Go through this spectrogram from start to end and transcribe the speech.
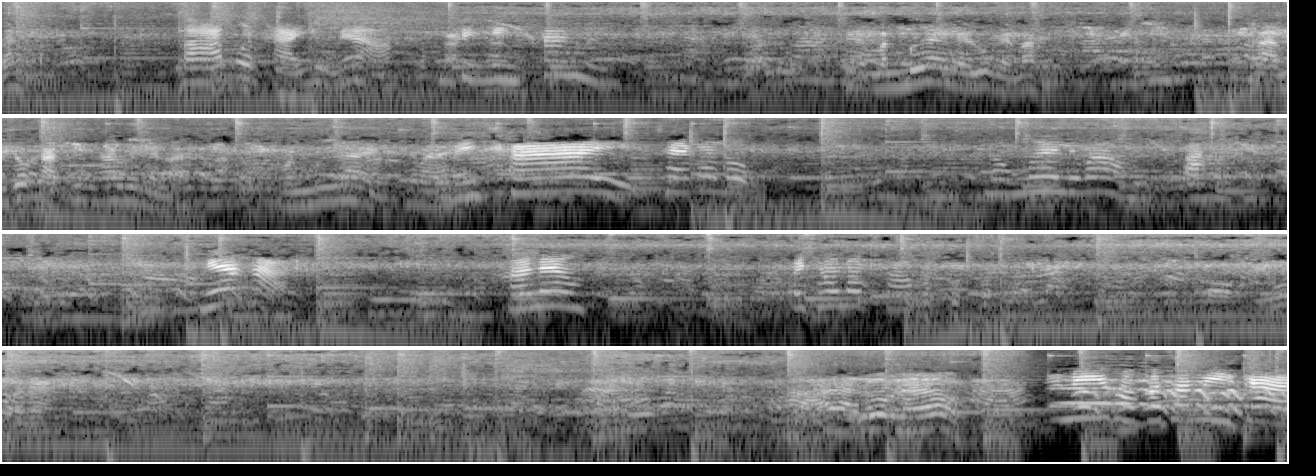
นะป้าปวดขาอยู่เนี่ยเหรอจริงๆข้างหนึ่งเนี่ยมันเมื่อยไงลูกเห็นไหมขามันยกขาขึ้นข้างนึงเห็นไหมมันเมื่อยใช่ไหมไม่ใช่ ใช่ป่ะลูกน้องเมื่อยหรือเปล่าปะเนี่ยค่ะมาเร็วไปเช่ารถเขาาถ่ายรูปเร็วที่นี่เขาก็จะมีการ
